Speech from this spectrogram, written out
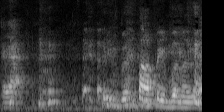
Kayak Kepala primbon maksudnya.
